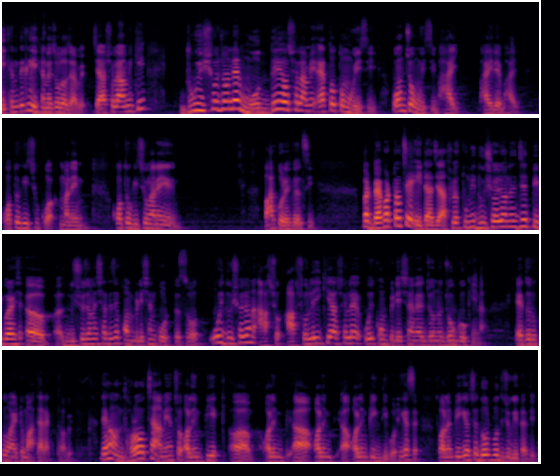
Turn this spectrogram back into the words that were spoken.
এইখান থেকে এখানে চলে যাবে যে আসলে আমি কি দুইশো জনের মধ্যে আসলে আমি এততম হয়েছি পঞ্চম হয়েছি ভাই ভাই রে ভাই। কত কিছু মানে কত কিছু মানে পার করে ফেলছি। বাট ব্যাপারটা হচ্ছে এইটা যে আসলে তুমি দুশো জনের যে প্রিপারেশন দুশো জনের সাথে যে কম্পিটিশন করতেছো, ওই দুশো জন আসলেই কি আসলে ওই কম্পিটিশনের জন্য যোগ্য কিনা? এতটুকু একটু মাথায় রাখতে হবে। দেখুন ধরো হচ্ছে আমি হচ্ছে অলিম্পিক অলিম্পিক অলিম্পিক দিব, ঠিক আছে? তো অলিম্পিকে হচ্ছে দৌড় প্রতিযোগিতা দিব।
